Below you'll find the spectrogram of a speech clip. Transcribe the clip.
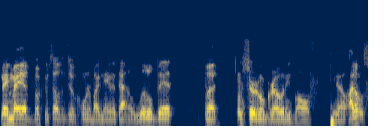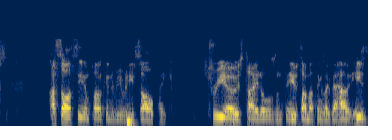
they may have booked themselves into a corner by naming it that a little bit, but I'm sure it'll grow and evolve. You know, I don't. I saw a CM Punk interview where he saw like trios titles and he was talking about things like that. How he's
